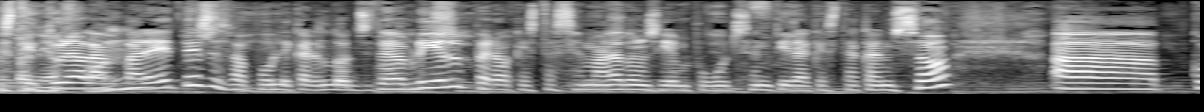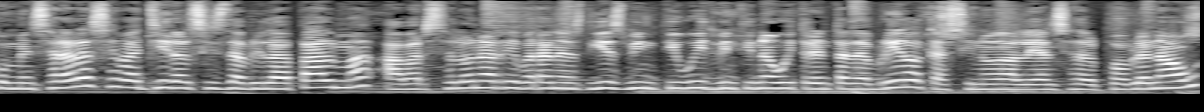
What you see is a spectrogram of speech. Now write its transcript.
Es titula. Lamparetes, es va publicar el 12 d'abril, però aquesta setmana doncs, ja hem pogut sentir aquesta cançó. Uh, començarà la seva gira el 6 d'abril a Palma, a Barcelona arribaran els dies 28, 29 i 30 d'abril al Casino d'Aliança del Poble Nou,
